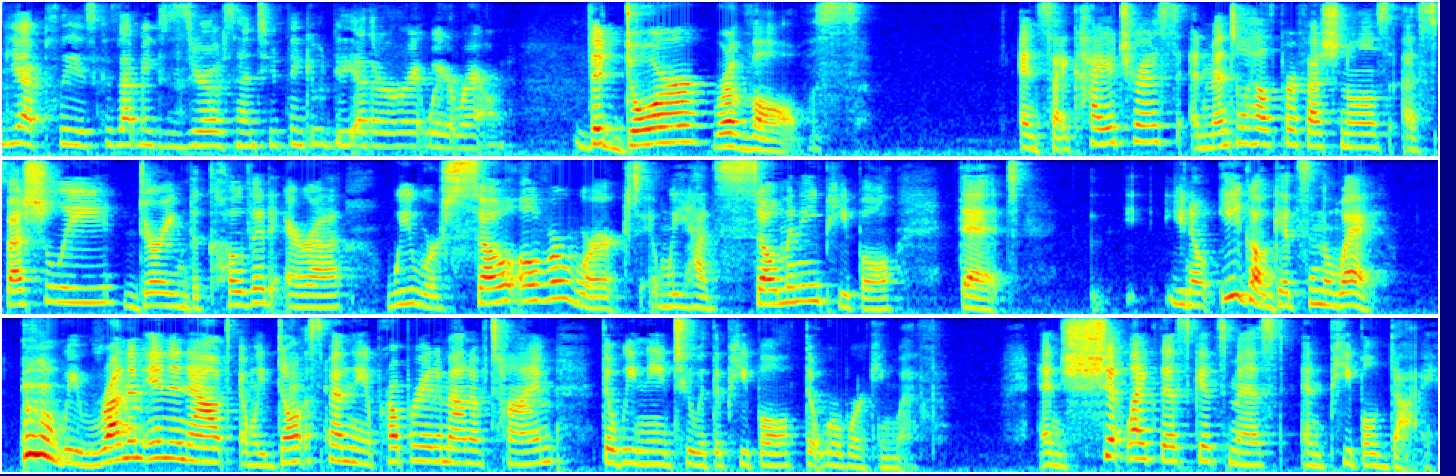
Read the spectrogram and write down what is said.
Yeah, please, because that makes zero sense. You'd think it would be the other way around. The door revolves. And psychiatrists and mental health professionals, especially during the COVID era, we were so overworked and we had so many people that, you know, ego gets in the way. we run them in and out and we don't spend the appropriate amount of time that we need to with the people that we're working with. And shit like this gets missed and people die.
